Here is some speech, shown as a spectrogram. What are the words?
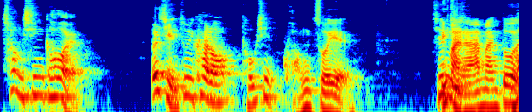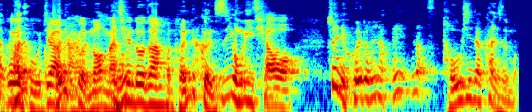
创新高哎！而且你注意看哦，投信狂追哎，其实买的还蛮多的，这个股价很狠哦，买一千多张，很很狠，是用力敲哦。所以你回头想，哎、欸，那投信在看什么？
